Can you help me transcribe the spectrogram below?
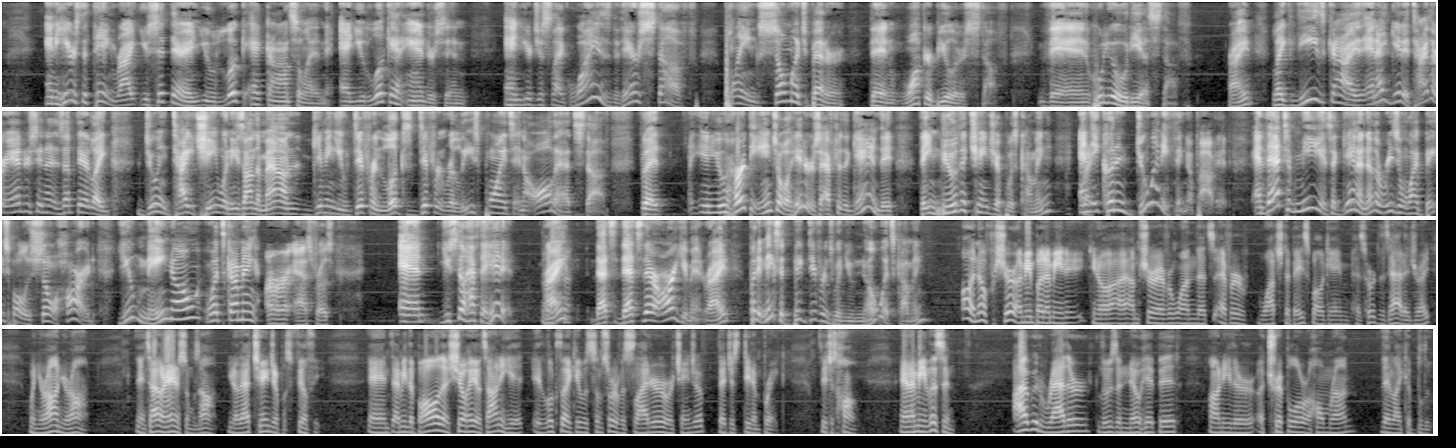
And here's the thing, right? You sit there and you look at Gonsolin and you look at Anderson, and you're just like, why is their stuff playing so much better than Walker Buehler's stuff, than Julio Urias stuff? Right? Like these guys, and I get it. Tyler Anderson is up there like doing Tai Chi when he's on the mound, giving you different looks, different release points, and all that stuff. But you, you heard the Angel hitters after the game. They they knew the changeup was coming, and Right. they couldn't do anything about it. And that to me is again another reason why baseball is so hard. You may know what's coming, or Astros, and you still have to hit it, right? That's that's their argument, right? But it makes a big difference when you know what's coming. Oh, no, for sure. I mean, but I mean, you know, I, I'm sure everyone that's ever watched a baseball game has heard this adage, right? When you're on, you're on. And Tyler Anderson was on. You know, that changeup was filthy. And I mean, the ball that Shohei Ohtani hit, it looked like it was some sort of a slider or a changeup that just didn't break. It just hung. And I mean, listen, I would rather lose a no hit bid on either a triple or a home run than like a bloop.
